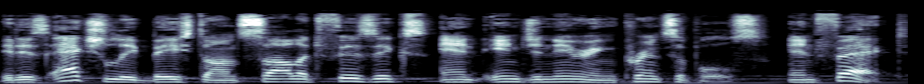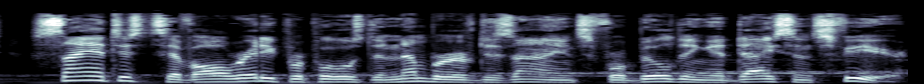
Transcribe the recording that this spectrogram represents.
it is actually based on solid physics and engineering principles. In fact, Scientists have already proposed a number of designs for building a Dyson sphere,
